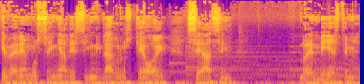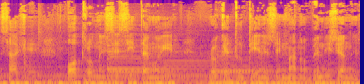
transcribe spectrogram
y veremos señales y milagros que hoy se hacen. Reenvía este mensaje, otros necesitan oír lo que tú tienes en mano. Bendiciones.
